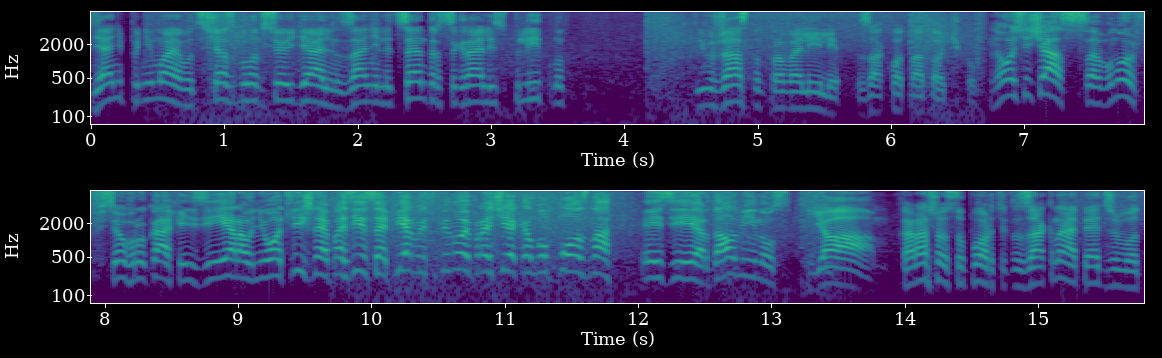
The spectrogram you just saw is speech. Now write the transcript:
я не понимаю, вот сейчас было все идеально. Заняли центр, сыграли сплит, ну и ужасно провалили заход на точку. Но сейчас э, вновь все в руках Эзиэра. У него отличная позиция. Первый спиной прочекал, но поздно. Эзиэр дал минус. Ям. Хорошо суппортит из окна, опять же вот.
